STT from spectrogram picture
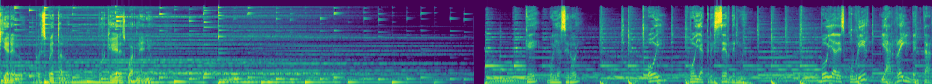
Quiérelo, respétalo, porque eres guarneño. ¿Qué voy a hacer hoy? Hoy voy a crecer de nuevo. Voy a descubrir y a reinventar.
